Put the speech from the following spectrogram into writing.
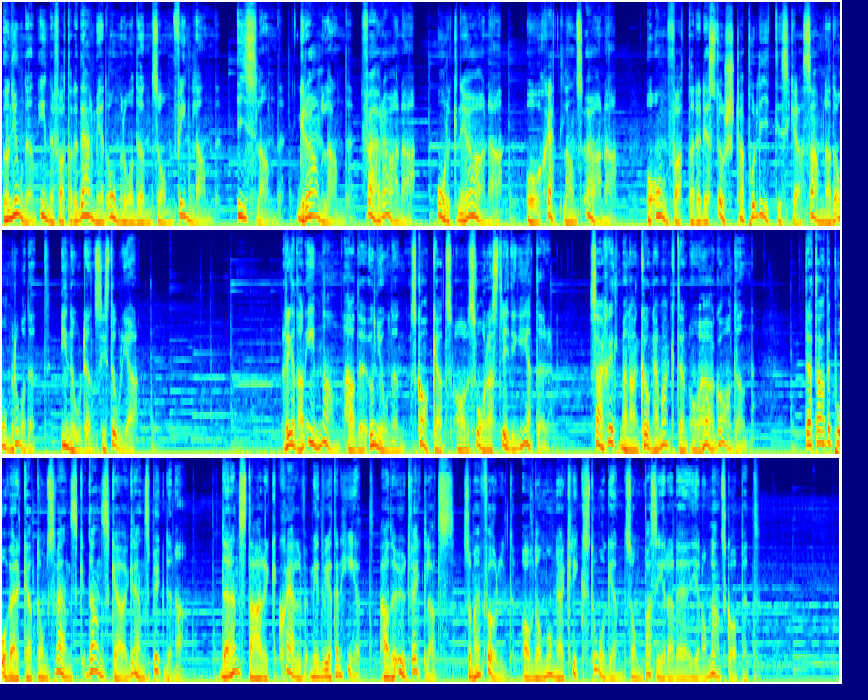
Unionen innefattade därmed områden som Finland, Island, Grönland, Färöarna Orkneyöarna och Shetlandsöarna och omfattade det största politiska samlade området i Nordens historia. Redan innan hade unionen skakats av svåra stridigheter, särskilt mellan kungamakten och högadeln. Detta hade påverkat de svensk-danska gränsbygderna där en stark självmedvetenhet hade utvecklats som en följd av de många krigstågen som passerade genom landskapet.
